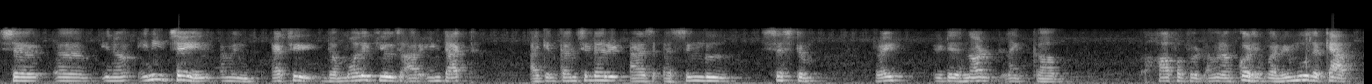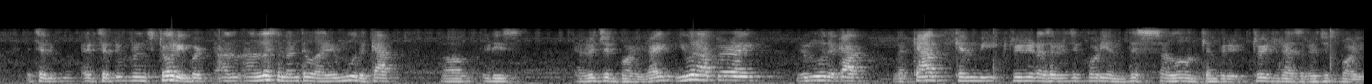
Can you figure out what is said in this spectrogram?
So uh, you know any chain. I mean, actually, the molecules are intact. I can consider it as a single system, right? It is not like uh, half of it. I mean, of course, if I remove the cap, it's a it's a different story. But un unless and until I remove the cap, uh, it is a rigid body, right? Even after I remove the cap, the cap can be treated as a rigid body, and this alone can be treated as a rigid body,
